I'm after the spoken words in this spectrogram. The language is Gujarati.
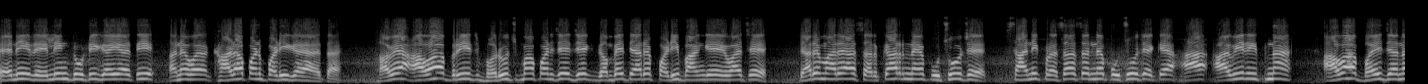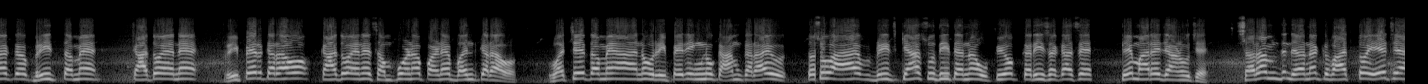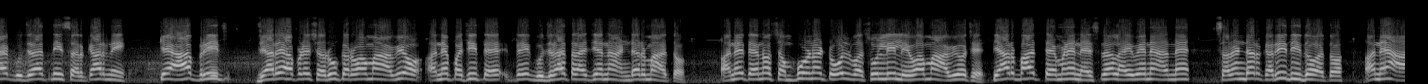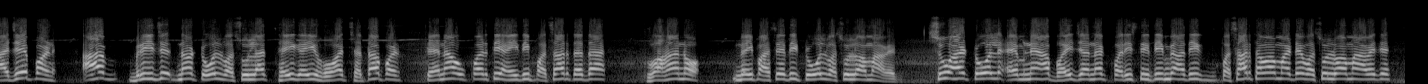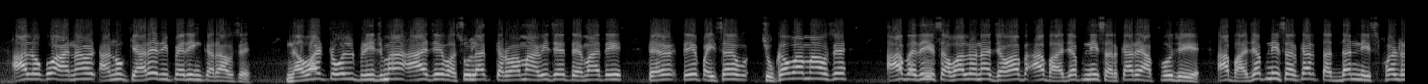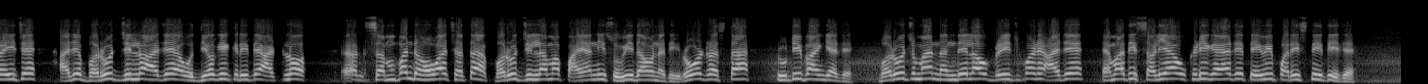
એની રેલિંગ તૂટી ગઈ હતી અને ખાડા પણ પડી ગયા હતા. હવે આવા બ્રિજ ભરૂચમાં પણ છે, જે ગમે ત્યારે પડી ભાંગે એવા છે. ત્યારે મારે આ સરકારને પૂછવું છે, સ્થાનિક પ્રશાસનને પૂછવું છે કે આ આવી રીતના આવા ભયજનક બ્રિજ તમે કાં તો એને રિપેર કરાવો, કાં તો એને સંપૂર્ણપણે બંધ કરાવો. વચ્ચે તમે આનું રિપેરિંગનું કામ કરાયું, તો શું આ બ્રિજ ક્યાં સુધી તેનો ઉપયોગ કરી શકાશે તે મારે જાણવું છે. શરમજનક વાત તો એ છે આ ગુજરાતની સરકારની કે આ બ્રિજ જ્યારે આપણે શરૂ કરવામાં આવ્યો અને પછી તે ગુજરાત રાજ્યના અંડરમાં હતો. અને તેનો સંપૂર્ણ ટોલ વસૂલી લેવામાં આવ્યો છે. ત્યારબાદ તેમણે નેશનલ હાઈવેને આને સરેન્ડર કરી દીધો હતો અને આજે પણ આ બ્રિજનો ટોલ વસૂલાત થઈ ગઈ હોવા છતાં પણ તેના ઉપરથી અહીંથી પસાર થતા વાહનોની પાસેથી ટોલ વસૂલવામાં આવે છે. શું આ ટોલ એમને આ ભયજનક પરિસ્થિતિમાંથી પસાર થવા માટે વસૂલવામાં આવે છે? આ લોકો આના, આનું ક્યારે રિપેરિંગ કરાવશે? નવા ટોલ બ્રિજમાં આ જે વસૂલાત કરવામાં આવી છે તેમાંથી તે- પૈસા ચૂકવવામાં આવશે? આ બધી સવાલોના જવાબ આ ભાજપની સરકારે આપવો જોઈએ. આ ભાજપની સરકાર તદ્દન નિષ્ફળ રહી છે. આજે ભરૂચ જિલ્લો આજે ઔદ્યોગિક રીતે આટલો સંપન્ન હોવા છતાં ભરૂચ જિલ્લામાં પાયાની સુવિધાઓ નથી. રોડ, રસ્તા તૂટી ભાંગ્યા છે. ભરૂચમાં નંદેલાવ બ્રિજ પણ આજે એમાંથી સળિયા ઉખડી ગયા છે તેવી પરિસ્થિતિ છે.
